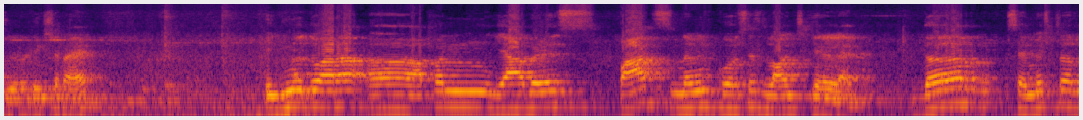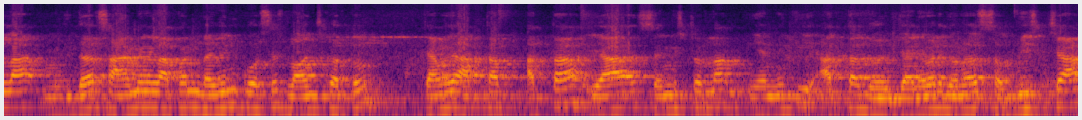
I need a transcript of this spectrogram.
ज्युरिडिक्शन आहे. इग्नोद्वारा आपण यावेळेस पाच नवीन कोर्सेस लॉन्च केलेले आहेत. दर सेमिस्टरला म्हणजे दर सहा महिन्याला आपण नवीन कोर्सेस लॉन्च करतो. त्यामध्ये आत्ता आत्ता या सेमिस्टरला यांनी की आत्ता दोन जानेवारी दोन हजार सव्वीसच्या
